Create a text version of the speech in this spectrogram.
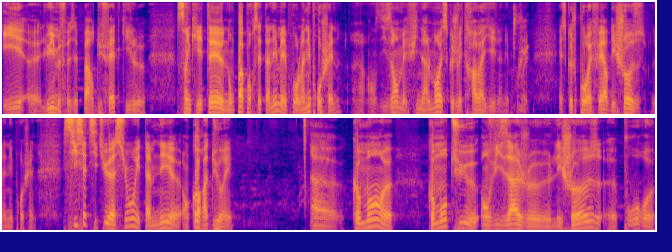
Et euh, lui me faisait part du fait qu'il euh, s'inquiétait, non pas pour cette année, mais pour l'année prochaine, euh, en se disant, mais finalement, est-ce que je vais travailler l'année prochaine? Est-ce que je pourrais faire des choses l'année prochaine? Si cette situation est amenée encore à durer, comment, comment tu envisages les choses pour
